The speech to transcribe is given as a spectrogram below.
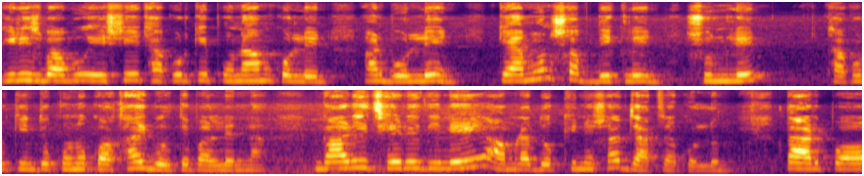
গিরিশবাবু এসে ঠাকুরকে প্রণাম করলেন আর বললেন, কেমন সব দেখলেন, শুনলেন? ঠাকুর কিন্তু কোনো কথাই বলতে পারলেন না। গাড়ি ছেড়ে দিলে আমরা দক্ষিণেশ্বর যাত্রা করলাম। তারপর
